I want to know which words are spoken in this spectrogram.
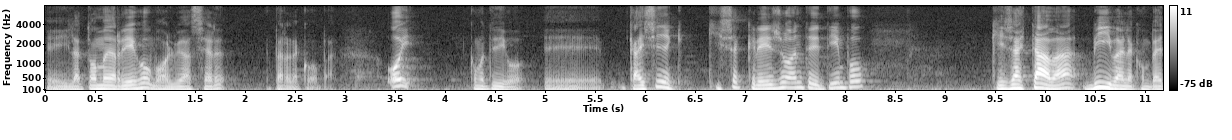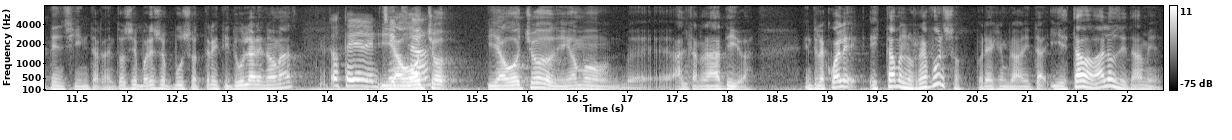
eh, y la toma de riesgo volvió a ser para la Copa. Hoy, como te digo, eh, quizá creyó antes de tiempo que ya estaba viva la competencia interna. Entonces por eso puso tres titulares nomás y, a ocho, y a ocho, digamos, eh, alternativas. Entre las cuales estaban los refuerzos, por ejemplo, Anita, y estaba Balose también.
